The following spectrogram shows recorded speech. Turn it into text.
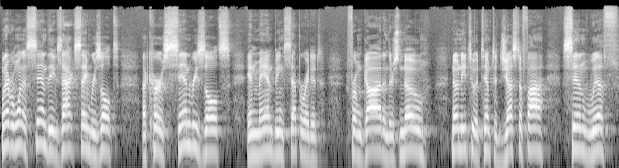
whenever one has sinned, the exact same result occurs. Sin results in man being separated from God, and there's no, no need to attempt to justify sin with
